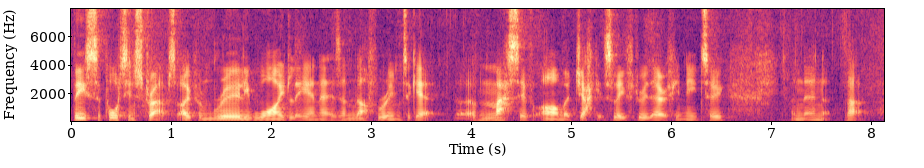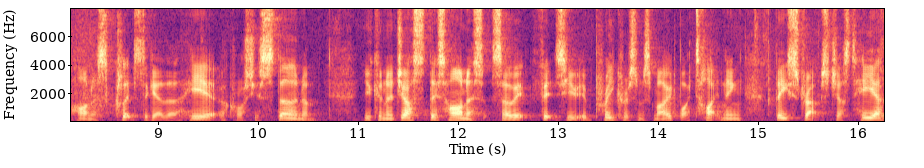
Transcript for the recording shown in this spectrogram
These supporting straps open really widely and there's enough room to get a massive armoured jacket sleeve through there if you need to. And then that harness clips together here across your sternum. You can adjust this harness so it fits you in pre-Christmas mode by tightening these straps just here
